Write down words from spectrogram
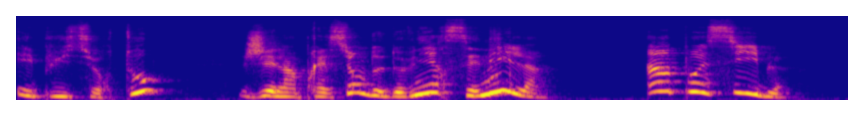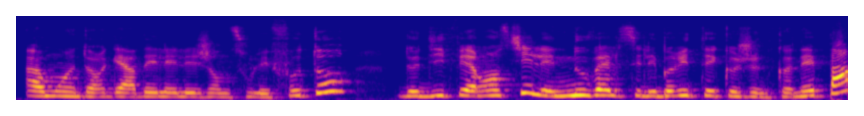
Et puis surtout, j'ai l'impression de devenir sénile. Impossible, à moins de regarder les légendes sous les photos, de différencier les nouvelles célébrités que je ne connais pas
